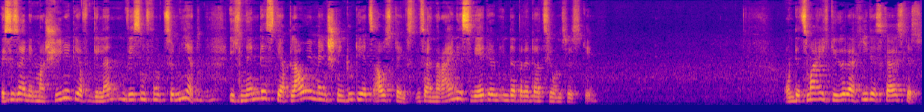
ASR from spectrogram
Es ist eine Maschine, die auf gelernten Wissen funktioniert. Ich nenne das, der blaue Mensch, den du dir jetzt ausdenkst, ist ein reines Werte- und Interpretationssystem. Und jetzt mache ich die Hierarchie des Geistes.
